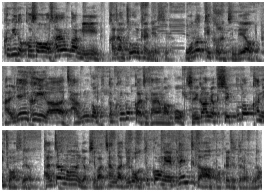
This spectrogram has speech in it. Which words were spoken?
크기도 커서 사용감이 가장 좋은 편이었어요. 오너티 크런치인데요. 알갱이 크기가 작은 것부터 큰 것까지 사용하고 질감 역시 꾸덕하니 좋았어요. 단점은 역시 마찬가지로 뚜껑에 페인트가 벗겨지더라고요.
